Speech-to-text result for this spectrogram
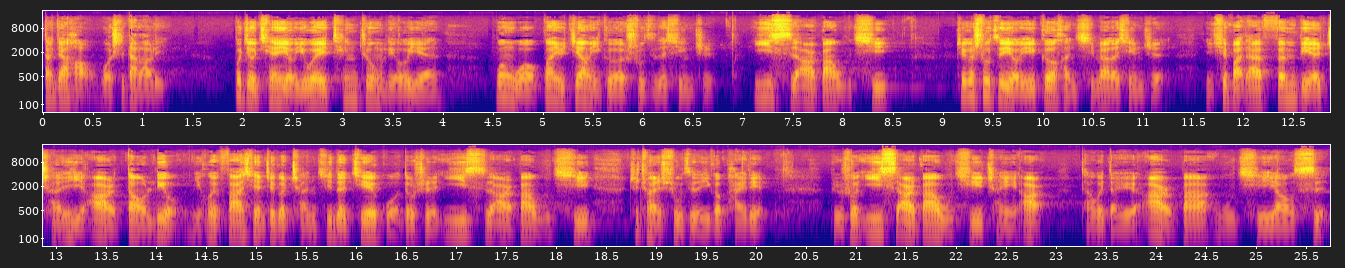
大家好，我是大老李。不久前有一位听众留言问我关于这样一个数字的性质：一四二八五七。这个数字有一个很奇妙的性质，你去把它分别乘以二到六，你会发现这个乘积的结果都是一四二八五七这串数字的一个排列。比如说一四二八五七乘以二，它会等于二八五七幺四。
